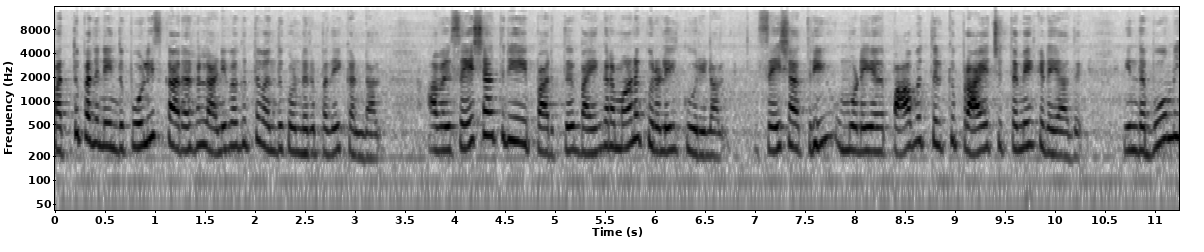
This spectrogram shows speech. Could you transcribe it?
பத்து பதினைந்து போலீஸ்காரர்கள் அணிவகுத்து வந்து கொண்டிருப்பதை கண்டாள். அவள் சேஷாத்ரியை பார்த்து பயங்கரமான குரலில் கூறினாள் சேஷாத்ரி உம்முடைய பாவத்திற்கு பிராயச்சித்தமே கிடையாது. இந்த பூமி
